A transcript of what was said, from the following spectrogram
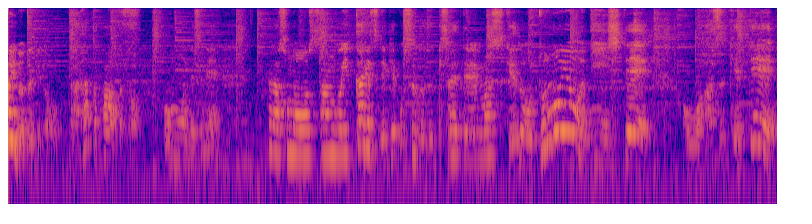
人の時とガラッと変わったと思うんですね。だからその産後1ヶ月で結構すぐ復帰されてますけどどのようにしてこう預けて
